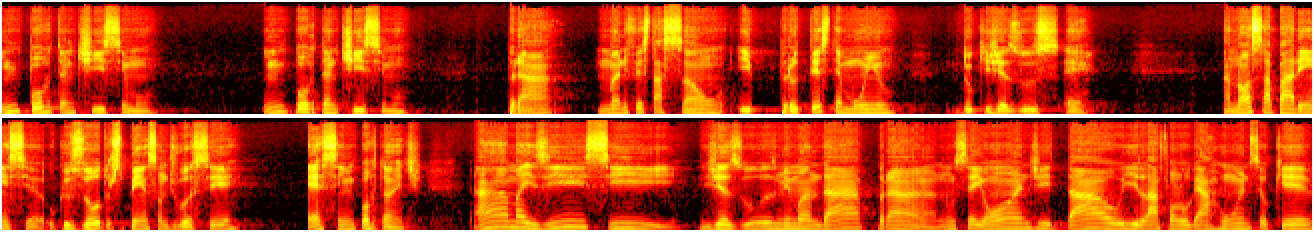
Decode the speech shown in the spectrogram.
importantíssimo, importantíssimo para manifestação e para o testemunho do que Jesus é. A nossa aparência, o que os outros pensam de você, é sim importante. Ah, mas e se Jesus me mandar para não sei onde e tal, e lá for um lugar ruim, não sei o quê?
